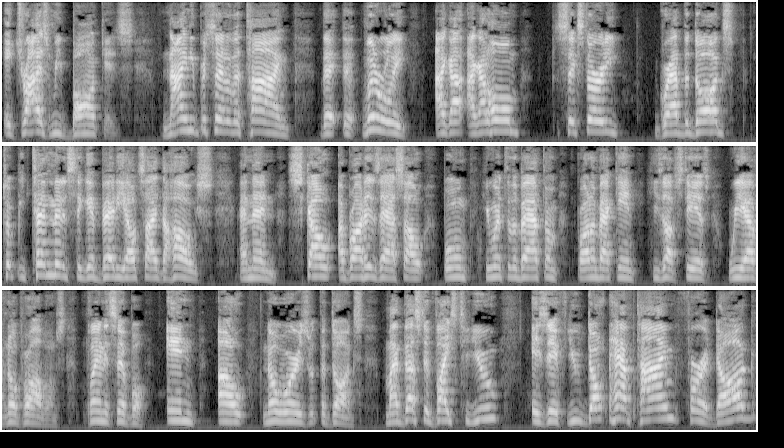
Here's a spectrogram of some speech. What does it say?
It drives me bonkers. 90% of the time that, literally I got I got home 6:30, grabbed the dogs, took me 10 minutes to get Betty outside the house and then Scout I brought his ass out. Boom, he went to the bathroom, brought him back in. He's upstairs. We have no problems. Plain and simple. In, out, no worries with the dogs. My best advice to you is if you don't have time for a dog,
